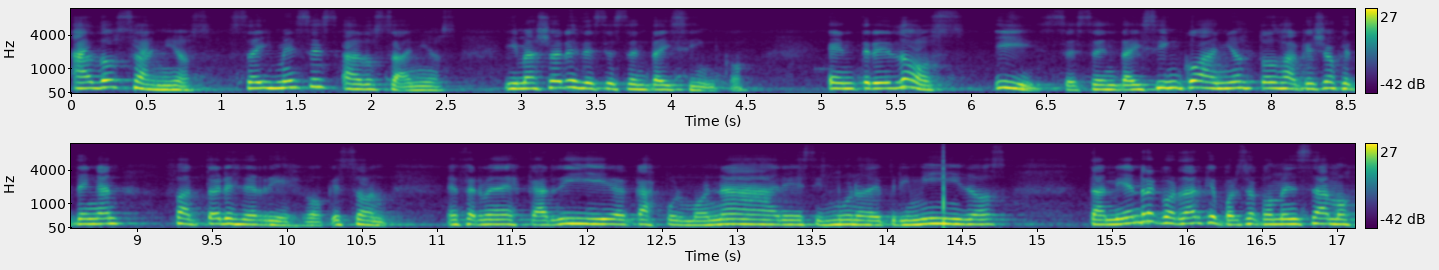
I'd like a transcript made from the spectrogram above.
a 2 años, 6 meses a 2 años, y mayores de 65. Entre 2 y 65 años, todos aquellos que tengan factores de riesgo, que son enfermedades cardíacas, pulmonares, inmunodeprimidos, también recordar que por eso comenzamos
